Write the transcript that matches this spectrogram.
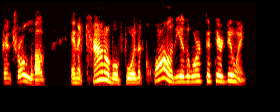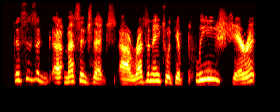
control of and accountable for the quality of the work that they're doing. This is a, a message that uh, resonates with you. Please share it.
